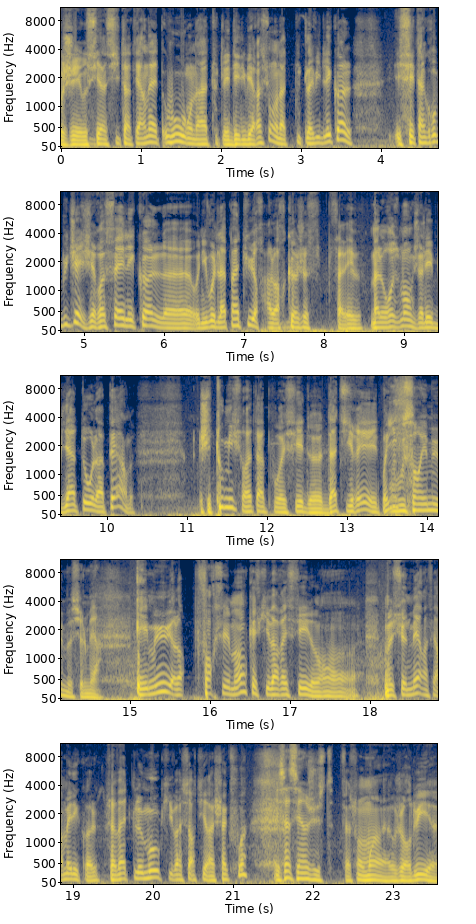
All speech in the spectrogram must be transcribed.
J'ai aussi un site internet où on a toutes les délibérations, on a toute la vie de l'école. Et c'est un gros budget. J'ai refait l'école au niveau de la peinture, alors que je savais malheureusement que j'allais bientôt la perdre. J'ai tout mis sur la table pour essayer d'attirer. On vous sent ému, monsieur le maire Ému, alors forcément, qu'est-ce qui va rester Monsieur le maire a fermé l'école? Ça va être le mot qui va sortir à chaque fois. Et ça, c'est injuste. De toute façon, moi, aujourd'hui, euh,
